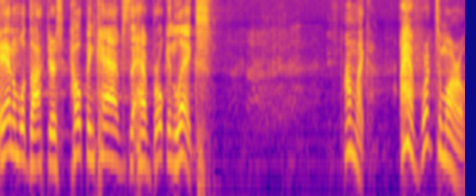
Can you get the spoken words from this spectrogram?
animal doctors helping calves that have broken legs. I'm like, I have work tomorrow,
